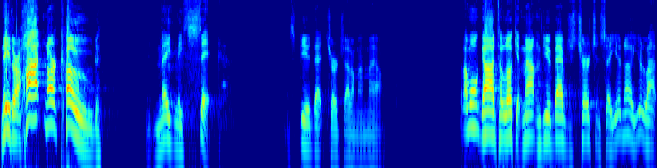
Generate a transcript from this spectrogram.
neither hot nor cold. It made me sick. Spewed that church out of my mouth. But I want God to look at Mountain View Baptist Church and say, you know, you're like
